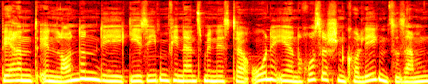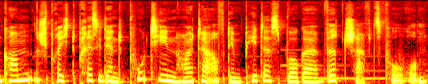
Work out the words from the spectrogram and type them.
Während in London die G7-Finanzminister ohne ihren russischen Kollegen zusammenkommen, spricht Präsident Putin heute auf dem Petersburger Wirtschaftsforum.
